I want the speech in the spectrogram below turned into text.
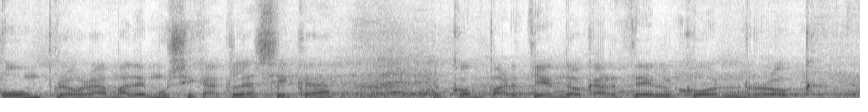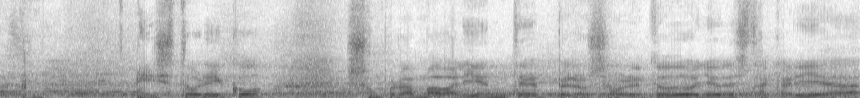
un programa de música clásica, compartiendo cartel con rock histórico. Es un programa valiente, pero sobre todo yo destacaría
